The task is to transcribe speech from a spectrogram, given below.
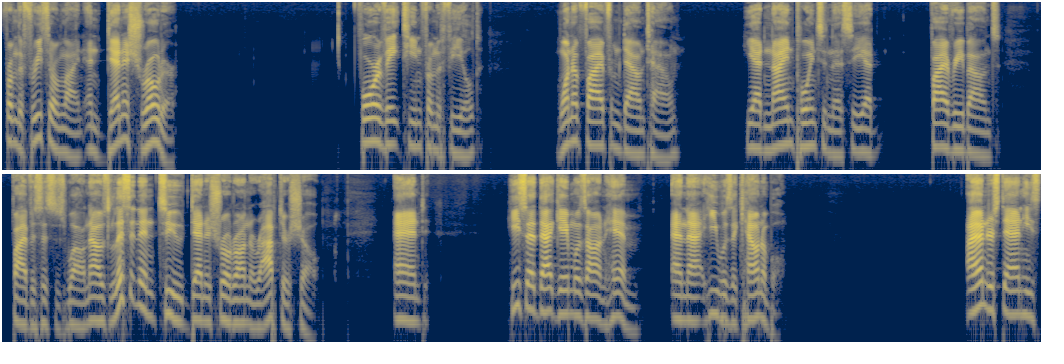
from the free throw line. And Dennis Schroeder, 4 of 18 from the field, 1 of 5 from downtown. He had nine points in this. He had five rebounds, five assists as well. Now, I was listening to Dennis Schroeder on the Raptors show, and he said that game was on him and that he was accountable. I understand he's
